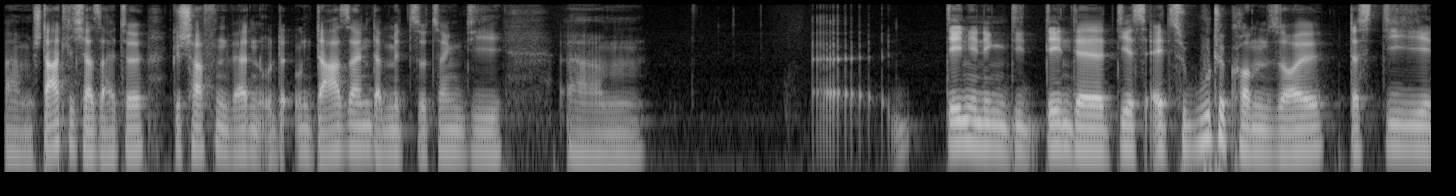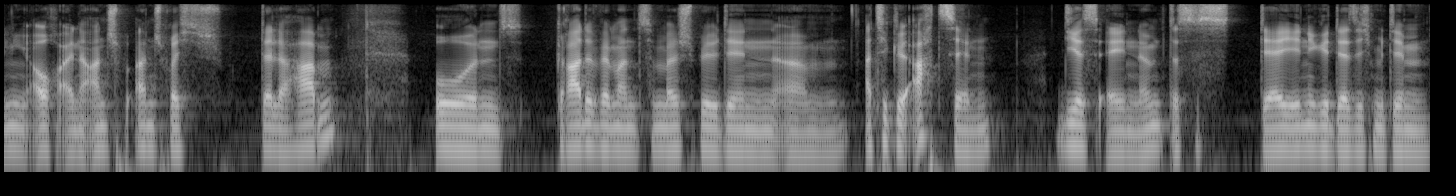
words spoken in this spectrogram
ähm, staatlicher Seite geschaffen werden und, und, da sein, damit sozusagen die ähm, äh, denjenigen, die, denen der DSA zugutekommen soll, dass diejenigen auch eine Ansp Ansprechstelle haben. Und gerade wenn man zum Beispiel den ähm, Artikel 18 DSA nimmt, das ist derjenige, der sich mit dem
